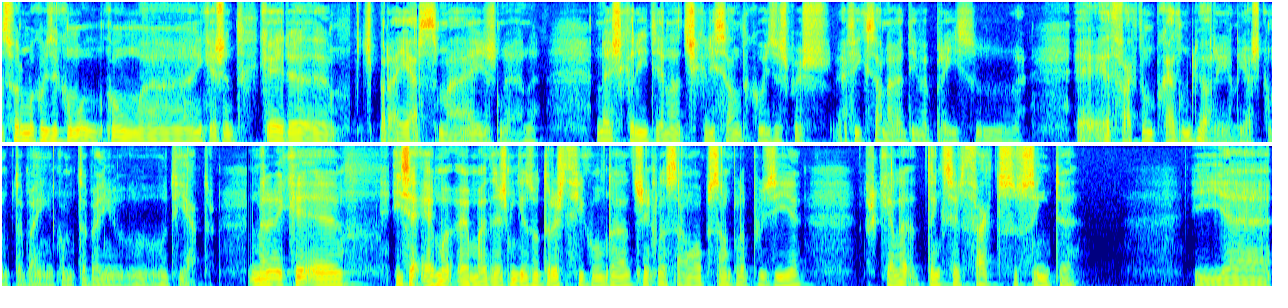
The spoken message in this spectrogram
Se for uma coisa com, com, em que a gente queira espraiar-se mais, né, na escrita e na descrição de coisas, pois a ficção narrativa para isso é, é de facto um bocado melhor, aliás, como também, como também o, o teatro. De maneira que uh, isso é uma, é uma das minhas outras dificuldades em relação à opção pela poesia, porque ela tem que ser de facto sucinta. E, uh,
